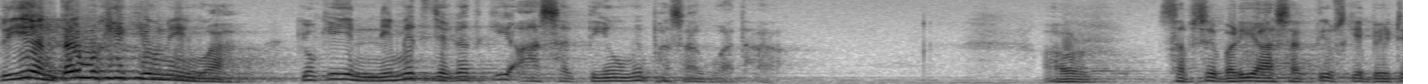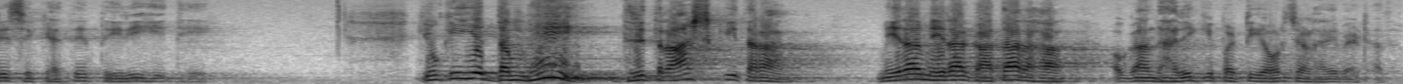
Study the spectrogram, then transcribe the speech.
तो ये अंतर्मुखी क्यों नहीं हुआ? क्योंकि ये निमित जगत की आसक्तियों में फंसा हुआ था। और सबसे बड़ी आसक्ति उसके बेटे से कहते हैं, तेरी ही थी। क्योंकि ये दम्भी धृतराष्ट्र की तरह मेरा मेरा गाता रहा और गांधारी की पट्टी और चढ़ाए बैठा था।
